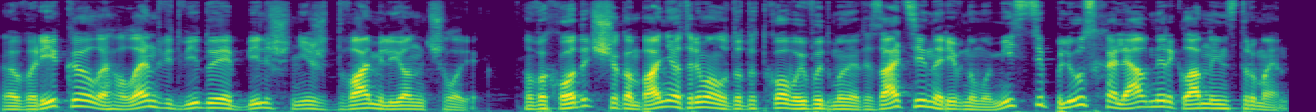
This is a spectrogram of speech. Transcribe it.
В рік Леголенд відвідує більш ніж 2 мільйони чоловік. Виходить, що компанія отримала додатковий вид монетизації на рівному місці, плюс халявний рекламний інструмент.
